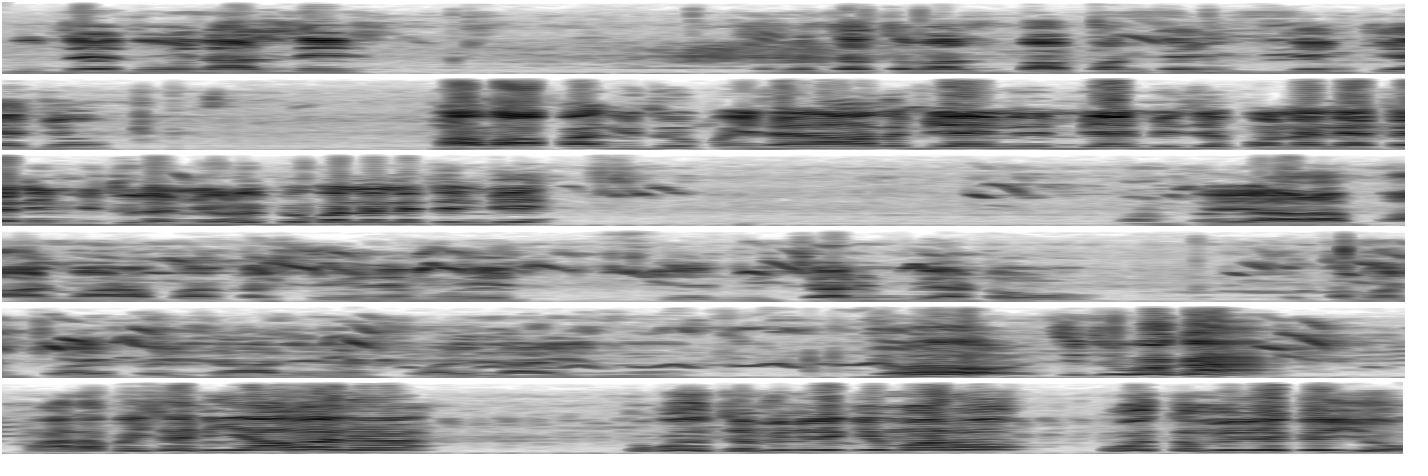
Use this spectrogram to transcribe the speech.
દૂધે ધોઈને હાલ દઈશ. તો બધા તમારા બાપાને કંઈ જઈને કહેજો. મારા બાપા કીધું પૈસા ના આવે તો બે બે બીજે કોના નેતા નહીં કીધું મેળવ્યું પે કોના નેતા બે. પણ ભાઈ હાલ હાલ મારા પાસે કશું નહીં. હું એ વિચારીને બેઠો કે તમને ચોય પૈસા હાલીને ચોય લાવીશ હું. જો ચીજુ કાકા મારા પૈસા નહીં આવે ને તો કોઈ જમીન વેકી મારો તો તમે વેકી જો.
